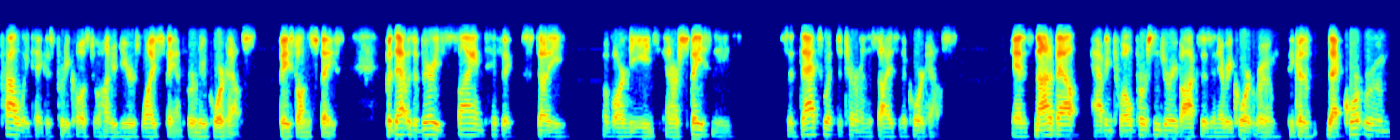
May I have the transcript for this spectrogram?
probably take us pretty close to 100 years lifespan for a new courthouse based on the space. But that was a very scientific study of our needs and our space needs. So that's what determined the size of the courthouse. And it's not about having 12 person jury boxes in every courtroom because that courtroom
